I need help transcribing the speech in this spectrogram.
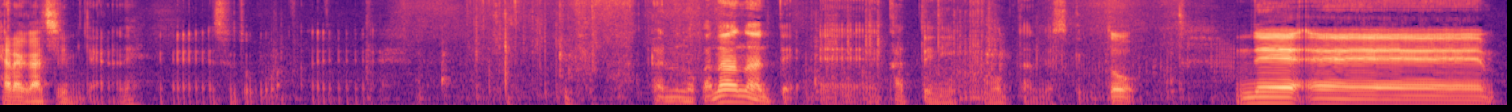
ャラ勝ちみたいなね、えー、そういうとこは、えー、あるのかな？なんて、えー、勝手に思ったんですけど。でえー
